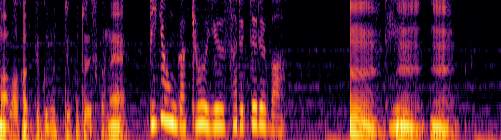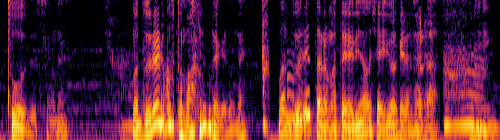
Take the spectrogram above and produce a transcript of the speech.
まあ分かってくるっていうことですかね。ビジョンが共有されてれば。うん、ていううんうん。そうですよね。まあずれることもあるんだけどね。あまあずれたらまたやり直しゃいいわけだから。ああ、うん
